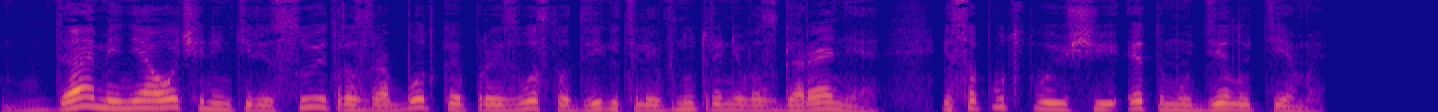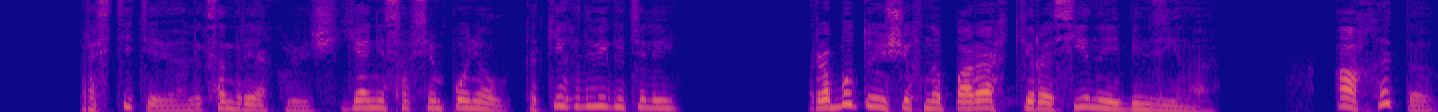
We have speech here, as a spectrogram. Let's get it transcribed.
Да, меня очень интересует разработка и производство двигателей внутреннего сгорания и сопутствующие этому делу темы. Простите, Александр Яковлевич, я не совсем понял, каких двигателей? Работающих на парах керосина и бензина. Ах, это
